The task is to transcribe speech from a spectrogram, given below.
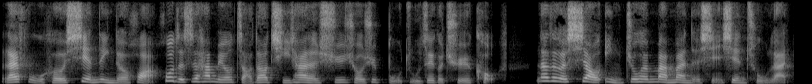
来符合限令的话，或者是他没有找到其他的需求去补足这个缺口，那这个效应就会慢慢的显现出来。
